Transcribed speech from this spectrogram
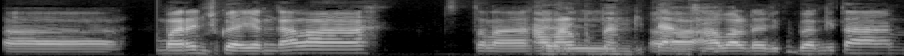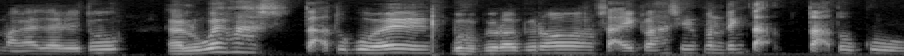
eh, kemarin juga yang kalah setelah Awal dari kebangkitan eh, sih. awal dari kebangkitan makanya dari itu halo weh mas tak tuku wae mbah piro-piro saikhlas sih penting tak tak tuku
